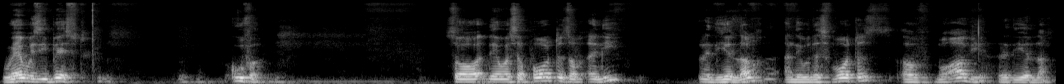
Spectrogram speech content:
Where was he based? Kufa. So they were supporters of Ali radiallahu and they were the supporters of Muawiyah radiallahu.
